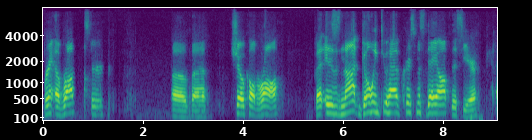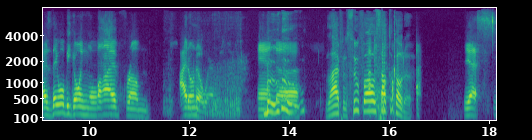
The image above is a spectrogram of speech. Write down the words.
brand, a roster of uh, show called Raw that is not going to have Christmas Day off this year, as they will be going live from I don't know where. And uh, Live from Sioux Falls, South Dakota. yes,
